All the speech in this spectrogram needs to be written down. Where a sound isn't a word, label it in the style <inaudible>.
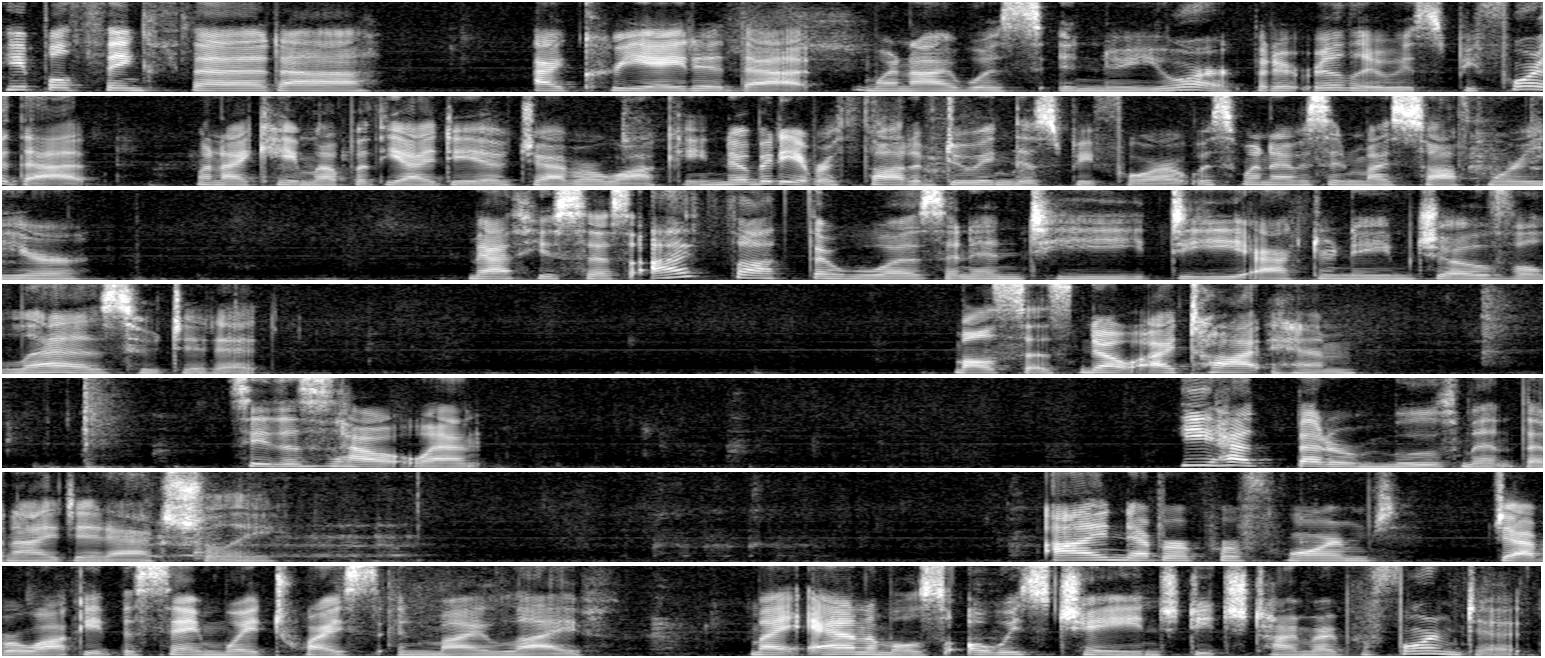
People think that uh, I created that when I was in New York, but it really was before that when I came up with the idea of Jabberwocky. Nobody ever thought of doing this before. It was when I was in my sophomore year. Matthew says, I thought there was an NTD actor named Joe Velez who did it. Mal says, No, I taught him. See, this is how it went. He had better movement than I did, actually. I never performed Jabberwocky the same way twice in my life. My animals always changed each time I performed it.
